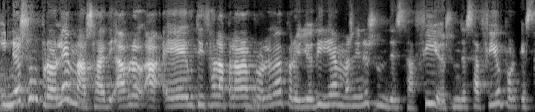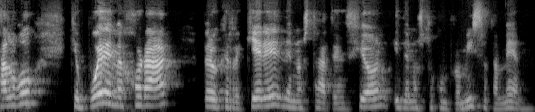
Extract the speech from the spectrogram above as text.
y no es un problema, o sea, hablo, ah, he utilizado la palabra problema, pero yo diría más bien es un desafío, es un desafío porque es algo que puede mejorar, pero que requiere de nuestra atención y de nuestro compromiso también.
